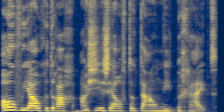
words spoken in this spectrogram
over jouw gedrag als je jezelf totaal niet begrijpt.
